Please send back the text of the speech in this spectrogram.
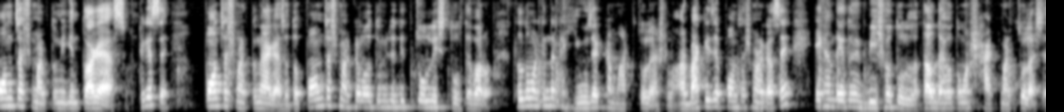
পঞ্চাশ মার্ক তুমি কিন্তু আগে আসো ঠিক আছে? পঞ্চাশ মার্ক তুমি আগে আসো তো পঞ্চাশ মার্কের মধ্যে তুমি যদি চল্লিশ তুলতে পারো, তাহলে তোমার কিন্তু একটা হিউজ একটা মার্ক চলে আসলো। আর বাকি যে পঞ্চাশ মার্ক আছে, এখান থেকে তুমি বিশও তুললা, তাও দেখো তোমার ষাট মার্ক চলে আসে।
